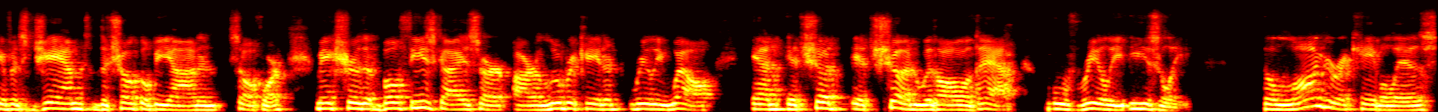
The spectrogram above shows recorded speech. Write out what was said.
If it's jammed, the choke will be on and so forth. Make sure that both these guys are are lubricated really well, and it should it should with all of that move really easily. The longer a cable is,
